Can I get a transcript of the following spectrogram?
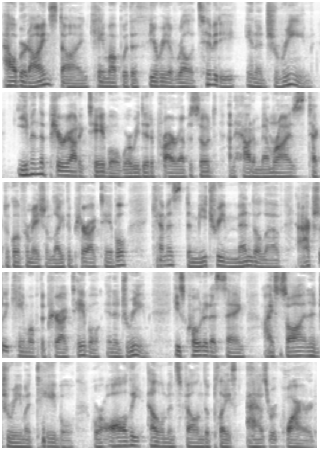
Albert Einstein came up with a theory of relativity in a dream. Even the periodic table, where we did a prior episode on how to memorize technical information like the periodic table, chemist Dmitry Mendeleev actually came up with the periodic table in a dream. He's quoted as saying, I saw in a dream a table where all the elements fell into place as required.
